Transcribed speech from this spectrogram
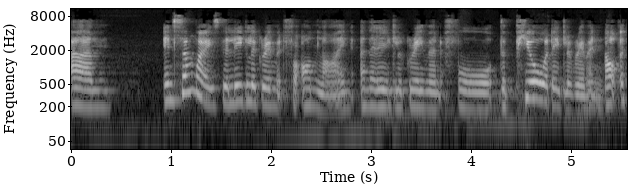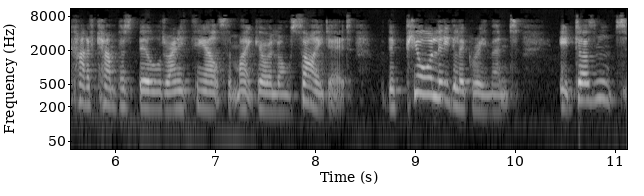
um, in some ways, the legal agreement for online and the legal agreement for the pure legal agreement, not the kind of campus build or anything else that might go alongside it, but the pure legal agreement, it doesn't,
